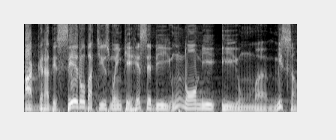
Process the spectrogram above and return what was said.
agradecer o batismo em que recebi um nome e uma missão.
